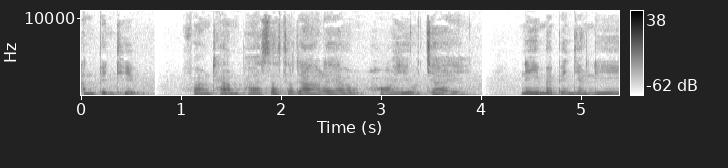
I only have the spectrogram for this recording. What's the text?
อันเป็นทิพย์ฟังธรรมพระศาสดาแล้วห่อเหี่ยวใจ นี่ไม่เป็นอย่างนี้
